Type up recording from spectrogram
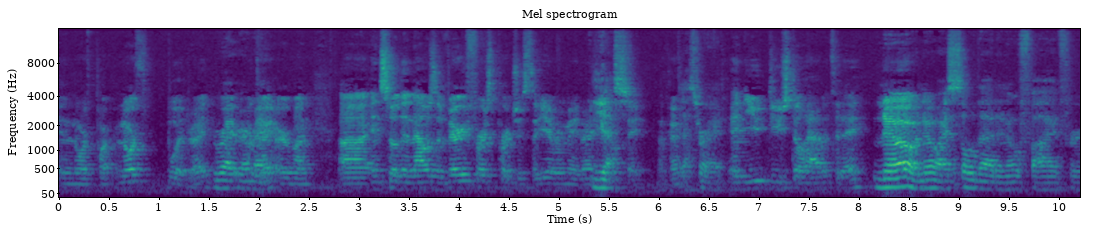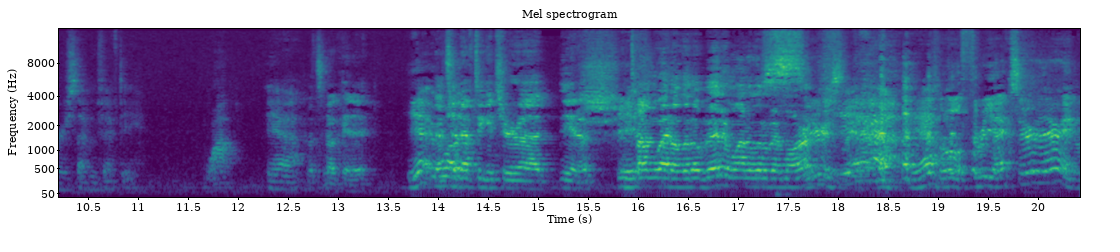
in North Park, Northwood, right? Right, right, okay, right. Irvine. Uh, and so then that was the very first purchase that you ever made, right? Yes. Real. Okay. That's right. And you do you still have it today? No, no, I sold that in 05 for 750. Wow. Yeah, That's okay. Dude. Yeah. That's well, enough to get your, uh, you know, Shit. tongue wet a little bit and want a little bit more. Seriously. Yeah, yeah. So a little three Xer there in,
